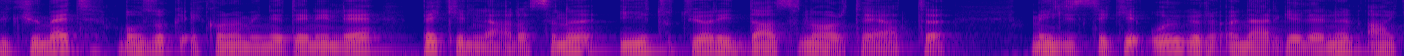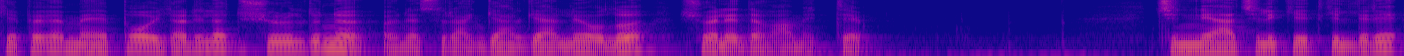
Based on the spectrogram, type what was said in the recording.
hükümet bozuk ekonomi nedeniyle Pekin'le arasını iyi tutuyor iddiasını ortaya attı. Meclisteki Uygur önergelerinin AKP ve MHP oylarıyla düşürüldüğünü öne süren Gergerlioğlu şöyle devam etti. Çinli elçilik yetkilileri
